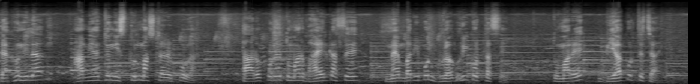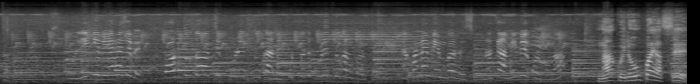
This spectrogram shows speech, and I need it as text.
দেখো নীলা আমি একজন স্কুল মাস্টারের পোলা। তার উপরে তোমার ভাইয়ের কাছে মেম্বার রিপন ঘোরাঘুরি করতেছে। তোমারে বিয়া করতে চায়। বললে কি বিয়ে হয়ে যাবে? করতো তো হচ্ছে পুরের দোকানে। ফুটপাতে পুরের দোকান করতো। এখন না মেম্বার হয়েছে। ওনাকে আমি বিয়ে করব না। না কইরা উপায় আছে।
